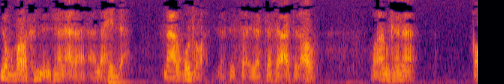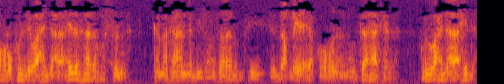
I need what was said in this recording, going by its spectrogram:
يقبر كل إنسان على على حدة مع القدرة إذا اتسعت الأرض وأمكن قبر كل واحد على حدة فهذا هو السنة. كما كان النبي صلى الله عليه وسلم في البقيع يقبرون الموتى هكذا. كل واحد على حدة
